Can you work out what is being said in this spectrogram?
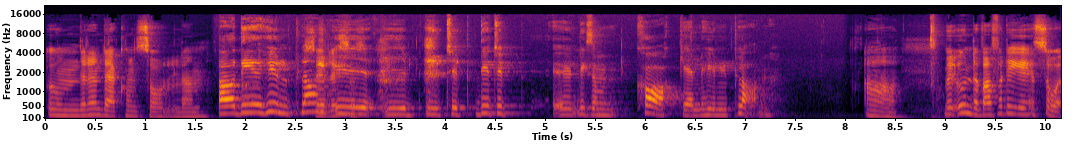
Under den där konsolen. Ja, det är hyllplan är det i, liksom- i, i typ, det är typ eh, liksom kakelhyllplan. Ja. Men undrar varför det är så.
